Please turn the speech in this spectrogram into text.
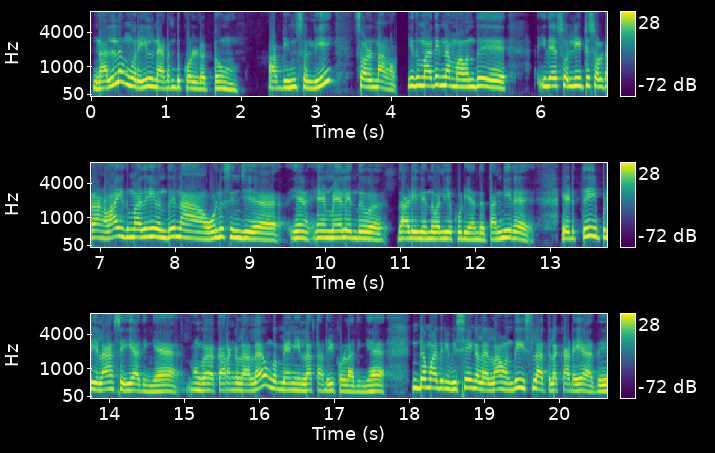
நல்ல முறையில் நடந்து கொள்ளட்டும் அப்படின்னு சொல்லி சொன்னாங்களாம் இது மாதிரி நம்ம வந்து இதை சொல்லிட்டு சொல்கிறாங்களாம் இது மாதிரி வந்து நான் ஒழு செஞ்சு என் என் மேலேருந்து தாடியிலேருந்து வலியக்கூடிய அந்த தண்ணீரை எடுத்து இப்படியெல்லாம் செய்யாதீங்க. உங்கள் கரங்களால் உங்கள் மேனியெல்லாம் தடவி கொள்ளாதீங்க. இந்த மாதிரி விஷயங்கள் எல்லாம் வந்து இஸ்லாத்தில் கிடையாது.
